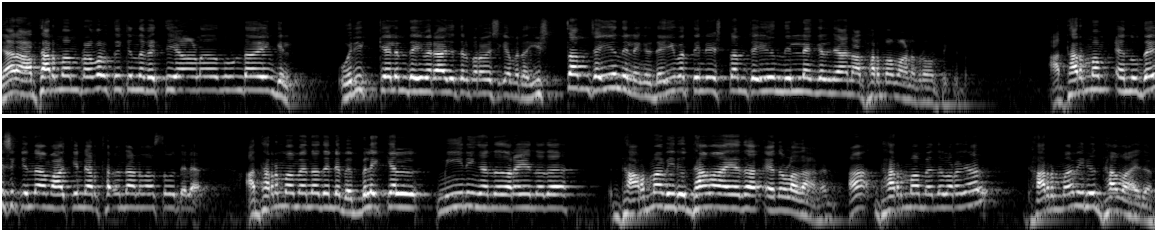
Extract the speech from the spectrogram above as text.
ഞാൻ അധർമ്മം പ്രവർത്തിക്കുന്ന വ്യക്തിയാണ് എന്നുണ്ടെങ്കിൽ ഒരിക്കലും ദൈവരാജ്യത്തിൽ പ്രവേശിക്കാൻ പറ്റില്ല. ഇഷ്ടം ചെയ്യുന്നില്ലെങ്കിൽ ദൈവത്തിന്റെ ഇഷ്ടം ചെയ്യുന്നില്ലെങ്കിൽ ഞാൻ അധർമ്മമാണ് പ്രവർത്തിക്കുന്നത്. അധർമ്മം എന്നുദ്ദേശിക്കുന്ന വാക്കിന്റെ അർത്ഥം എന്താണ് വാസ്തവത്തിൽ? അധർമ്മം എന്നതിന്റെ ബിബ്ലിക്കൽ മീനിങ് എന്ന് പറയുന്നത് ധർമ്മവിരുദ്ധമായത് എന്നുള്ളതാണ്. ആ ധർമ്മം എന്ന് പറഞ്ഞാൽ ധർമ്മവിരുദ്ധമായത്.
